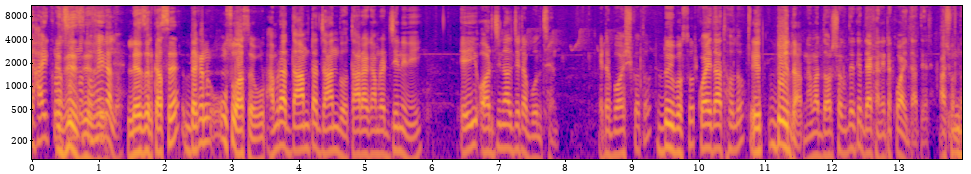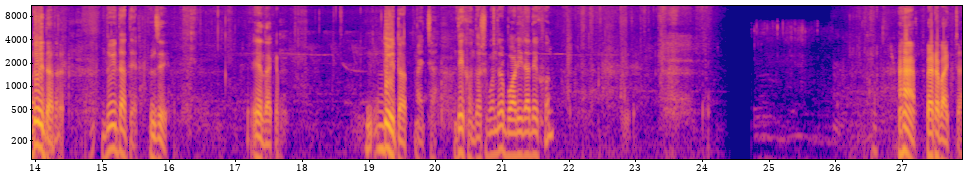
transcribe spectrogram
হাই ক্রস উন্নত হয়ে গেল? লেজের কাছে দেখেন উঁচু আছে আমরা দামটা জানব তার আগে আমরা জেনে নিই। এই অরিজিনাল যেটা বলছেন এটার বয়স কত? দুই বছর। কয় দাঁত হলো? দুই দাঁত। আমার দর্শকদেরকে দেখান এটা কয় দাঁতের? আসুন দুই দাঁতের। দুই দাঁতের? জি। এ দেখেন। দুই দাঁত। আচ্ছা দেখুন দর্শক বন্ধুরা বডিটা দেখুন। হ্যাঁ পেটে বাচ্চা।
